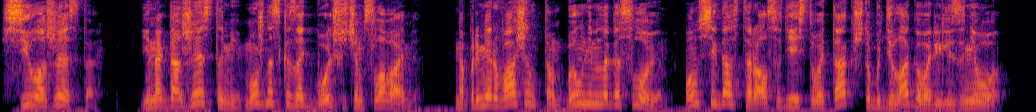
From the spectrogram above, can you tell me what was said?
Сила жеста. Иногда жестами можно сказать больше, чем словами. Например, Вашингтон был немногословен. Он всегда старался действовать так, чтобы дела говорили за него.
